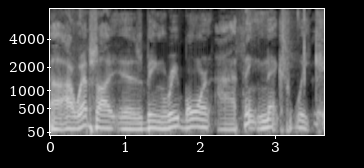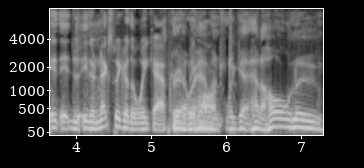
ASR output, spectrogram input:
Uh, our website is being reborn. I think next week. It, it, either next week or the week after. Yeah, we're be having we get had a whole new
